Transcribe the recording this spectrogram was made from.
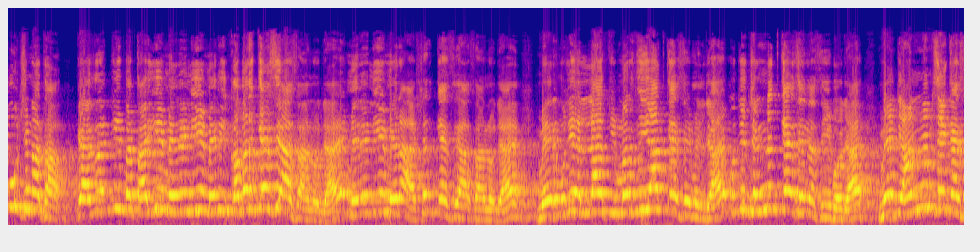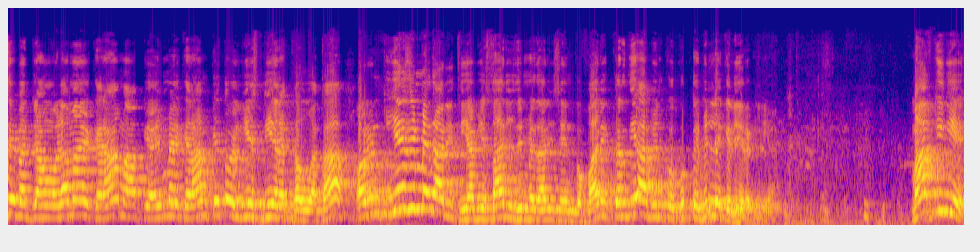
पूछना था कि हज़रत जी बताइए, मेरे लिए मेरी कब्र कैसे आसान हो जाए, मेरे लिए मेरा अशर कैसे आसान हो जाए, मेरे, मुझे अल्लाह की मर्जियात कैसे मिल जाए, मुझे जन्नत कैसे नसीब हो जाए, मैं जहन्नम से कैसे बच जाऊँ? कराम आपके अम कराम के तो ये इसलिए रखा हुआ था और उनकी ये ज़िम्मेदारी थी, अब ये सारी ज़िम्मेदारी से इनको फारिग कर दिया, अब इनको कुत्ते बिल्ले के लिए रख लिया। माफ़ कीजिए।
